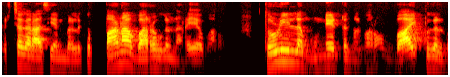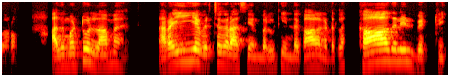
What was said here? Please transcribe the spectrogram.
விருச்சக ராசி என்பவர்களுக்கு பண வரவுகள் நிறைய வரும். தொழில்ல முன்னேற்றங்கள் வரும் வாய்ப்புகள் வரும். அது மட்டும் இல்லாம நிறைய விருச்சக ராசி என்பவர்களுக்கு இந்த காலகட்டத்துல காதலில் வெற்றி.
